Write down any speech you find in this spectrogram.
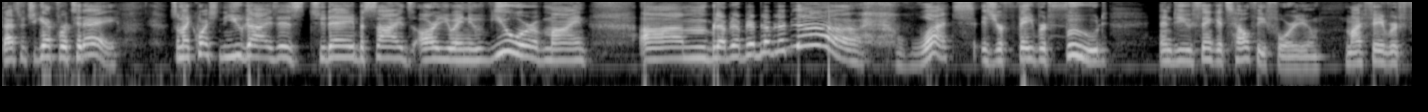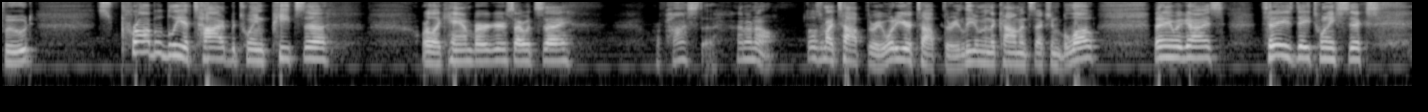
that's what you get for today. So my question to you guys is today, besides are you a new viewer of mine, um, blah, blah, blah, blah, blah, blah. What is your favorite food and do you think it's healthy for you? My favorite food is probably a tie between pizza or like hamburgers, I would say, or pasta. I don't know. Those are my top three. What are your top three? Leave them in the comment section below. But anyway, guys, today is day 26.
